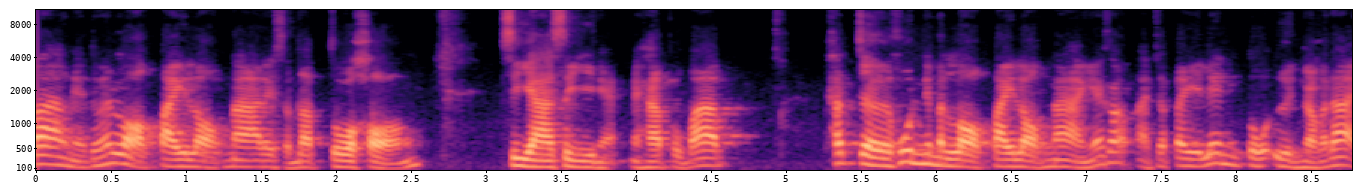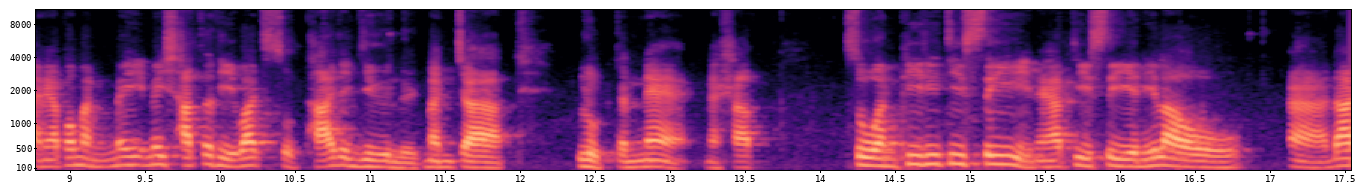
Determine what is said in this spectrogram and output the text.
บ้างเนี่ยตรงนั้นหลอกไปหลอกมาเลยสำหรับตัวของ CRC เนี่ยนะครับผมว่าถ้าเจอหุ้นที่มันหลอกไปหลอกมาอย่างเงี้ยก็อาจจะไปเล่นตัวอื่นก่อนก็ได้นะครับเพราะมันไม่ไม่ชัดสักทีว่าสุดท้ายจะยืนหรือมันจะหลุดกันแน่นะครับ ส่วน PTGC นะครับ GC อันนี้เราได้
